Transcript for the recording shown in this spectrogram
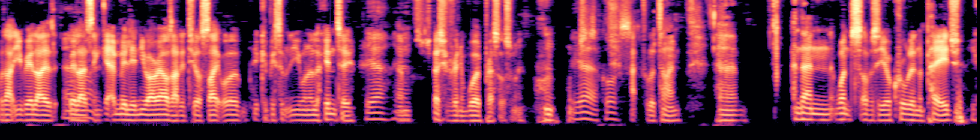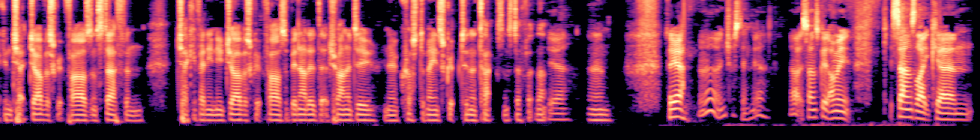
without you realize Oh, realizing right. get a million URLs added to your site well it could be something you want to look into yeah, yeah. um, especially if you're in WordPress or something yeah, of course. Act all the time um, and then once obviously you're crawling a page you can check JavaScript files and stuff and check if any new JavaScript files have been added that are trying to do you know cross domain scripting attacks and stuff like that Yeah. um, so yeah Oh, interesting. Yeah. No, it sounds good. I mean, it sounds like um,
